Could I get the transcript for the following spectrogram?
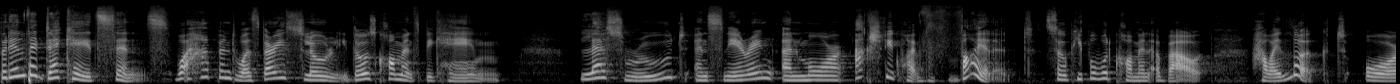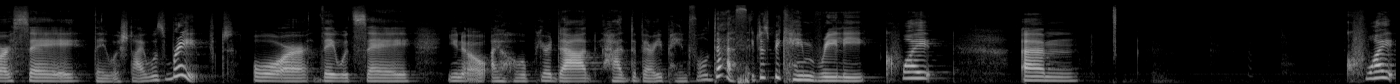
But in the decades since, what happened was very slowly, those comments became less rude and sneering and more actually quite violent. So people would comment about how I looked, or say they wished I was raped, or they would say, you know, I hope your dad had a very painful death. It just became really quite, um, quite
